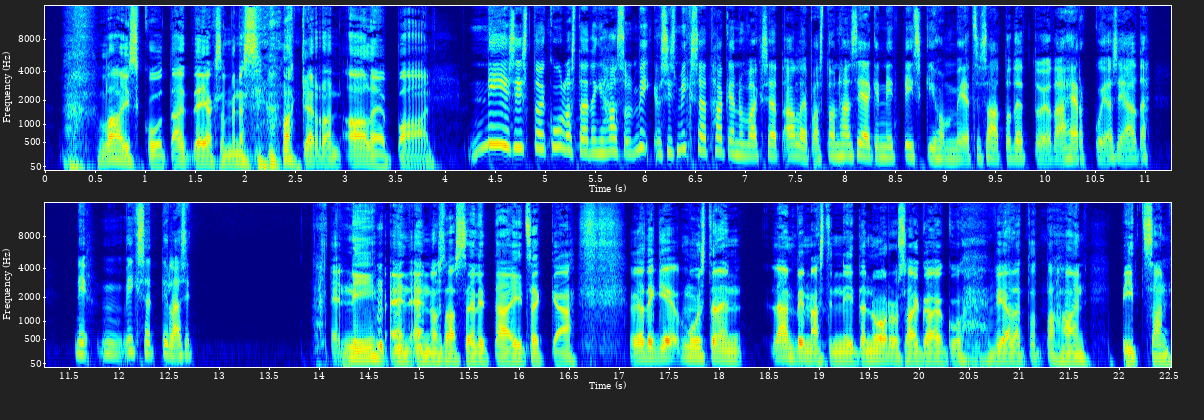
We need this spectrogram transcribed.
laiskuutta, että ei jaksa mennä siellä kerran Alepaan. Niin, siis toi kuulostaa jotenkin hassu. Mik, siis miksi sä et hakenut vaikka sieltä Alepasta? Onhan sielläkin niitä tiskihommia, että sä saat otettua jotain herkkuja sieltä. Niin miksi sä tilasit? Niin, en, en osaa selittää itsekään. Jotenkin muistelen lämpimästi niitä nuoruusaikoja, kun vielä tota, hain pizzan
